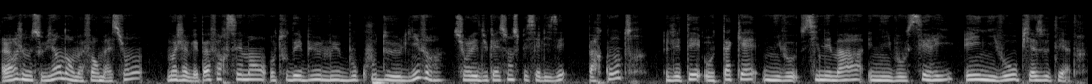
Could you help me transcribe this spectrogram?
Alors je me souviens dans ma formation, moi j'avais pas forcément au tout début lu beaucoup de livres sur l'éducation spécialisée. Par contre, j'étais au taquet niveau cinéma, niveau série et niveau pièces de théâtre.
